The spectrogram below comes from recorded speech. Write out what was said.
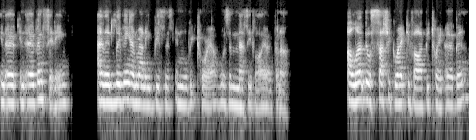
in, in urban setting and then living and running business in rural Victoria was a massive eye opener. I learned there was such a great divide between urban,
